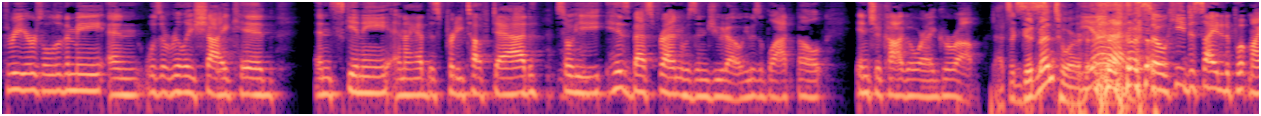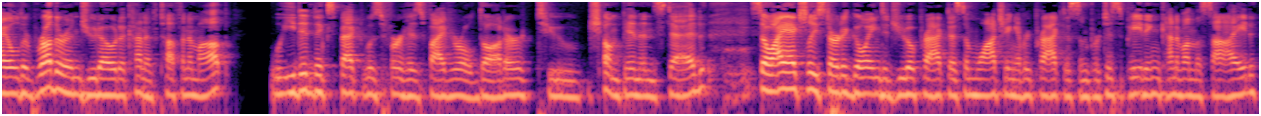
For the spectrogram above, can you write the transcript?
three years older than me and was a really shy kid and skinny. And I had this pretty tough dad. So he, his best friend was in judo. He was a black belt in Chicago where I grew up. That's a good mentor. Yeah. so he decided to put my older brother in judo to kind of toughen him up. What he didn't expect was for his five year old daughter to jump in instead. So I actually started going to judo practice and watching every practice and participating kind of on the side.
